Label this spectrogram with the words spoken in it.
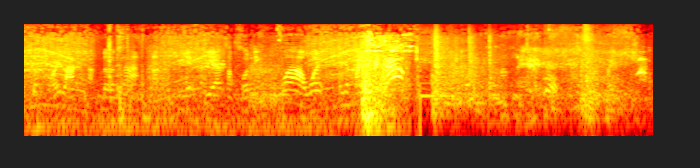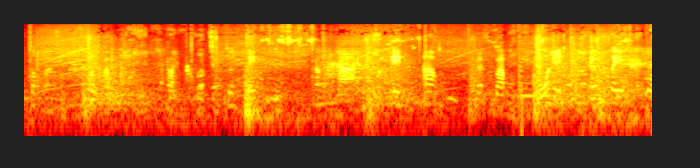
รับเดินถอยหลังเดินหน้าเกียร์เกียร์สับสนอีกว้าวเว้ยยังไปยังไงแล้วโอ้ไม่ต้องต้องกลับกลับรถจะติดน้ำตาติดเอ้าแล้วกลับหัวอีกยึดติดโอ้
